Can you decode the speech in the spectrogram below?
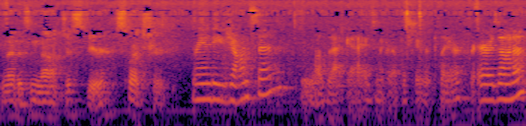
And that is not just your sweatshirt. Randy Johnson, love that guy. He's my grandpa's favorite player for Arizona.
